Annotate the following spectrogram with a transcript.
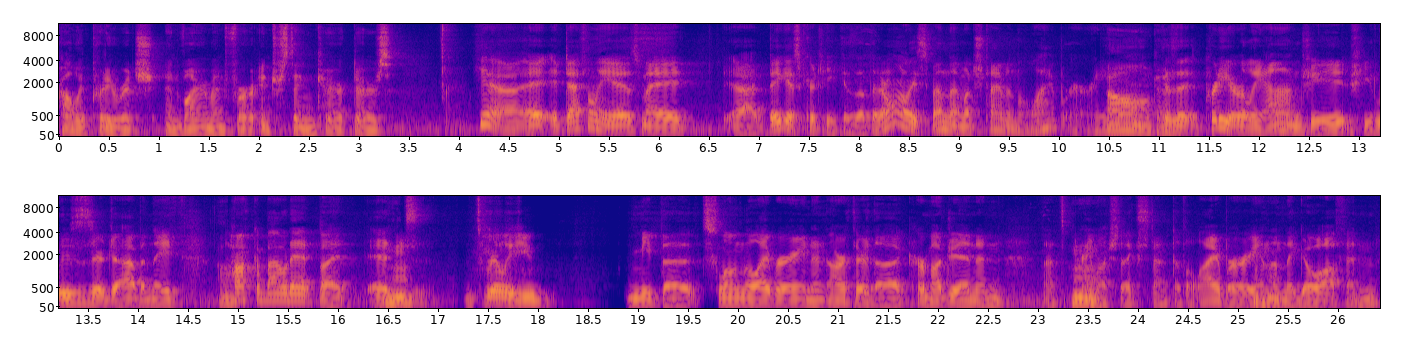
probably pretty rich environment for interesting characters. Yeah, it, it definitely is. My uh, biggest critique is that they don't really spend that much time in the library. Oh, okay. Because pretty early on, she she loses her job, and they Oh. talk about it, but it's Mm-hmm. it's really you meet the Sloane the librarian and Arthur the curmudgeon, and that's pretty much the extent of the library, and then they go off in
